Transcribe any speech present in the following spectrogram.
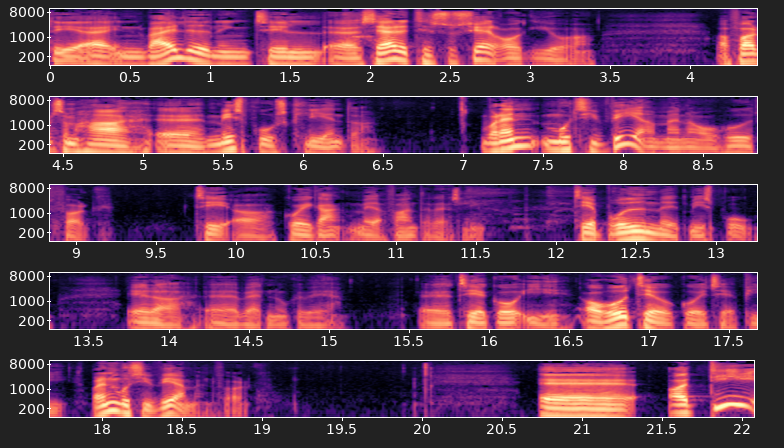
Det er en vejledning til øh, særligt til socialrådgivere og folk, som har øh, misbrugsklienter. Hvordan motiverer man overhovedet folk til at gå i gang med at forandre deres liv? Til at bryde med et misbrug, eller øh, hvad det nu kan være. Øh, til at gå i, overhovedet til at gå i terapi. Hvordan motiverer man folk? Øh, og de,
